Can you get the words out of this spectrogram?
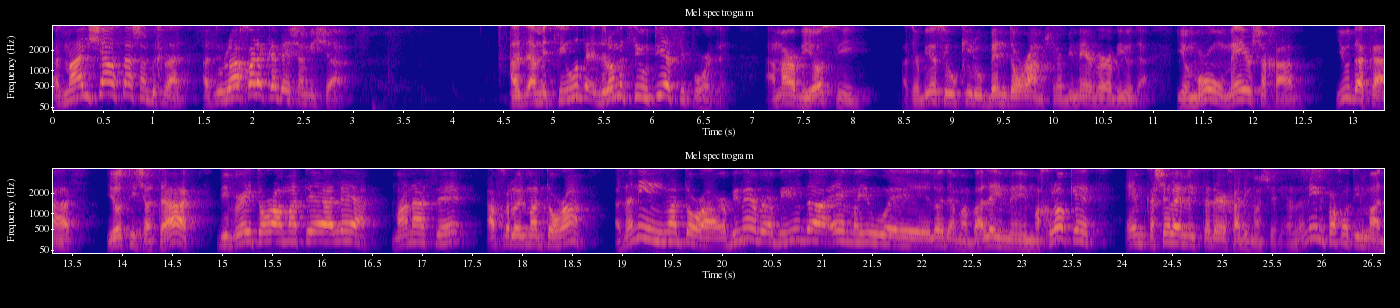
אז מה האישה עושה שם בכלל? אז הוא לא יכול לקדש שם אישה. אז המציאות, זה לא מציאותי הסיפור הזה. אמר רבי יוסי, אז רבי יוסי הוא כאילו בן דורם של רבי מאיר ורבי יהודה. יאמרו מאיר שכב, יהודה כעס, יוסי שתק, דברי תורה מה תעליה, מה נעשה? אף אחד לא ילמד תורה? אז אני אלמד תורה, רבי מאיר ורבי יהודה הם היו, אה, לא יודע מה, בעלי מחלוקת, הם קשה להם להסתדר אחד עם השני, אז אני לפחות אלמד.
